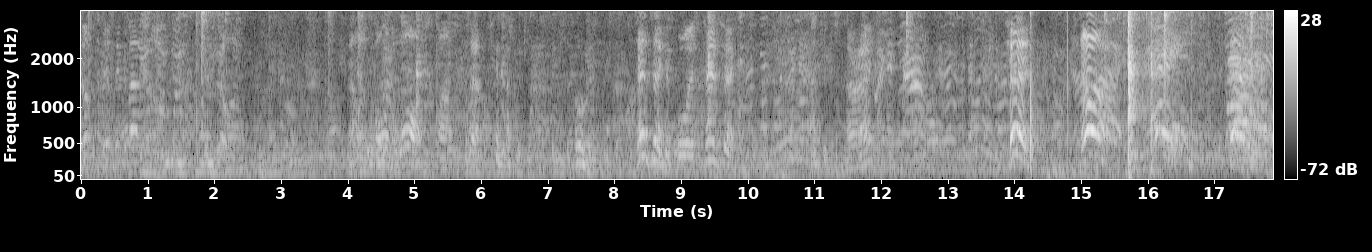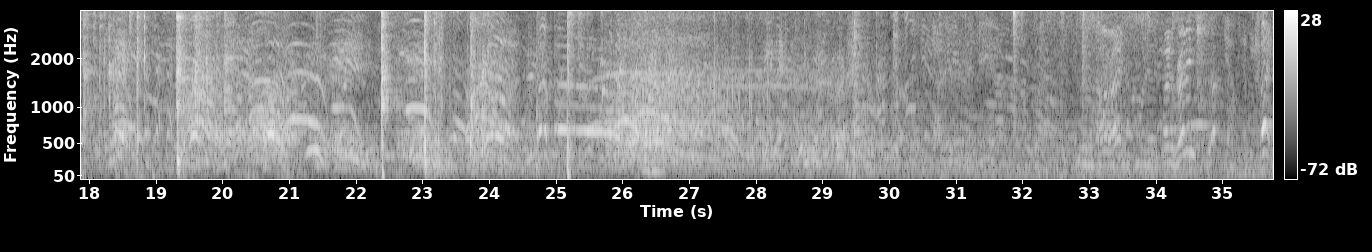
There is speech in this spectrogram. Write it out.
No, didn't think about it. That was all the wall spot. So. Ten seconds, boys. Ten seconds. All right. Ten, nine, eight, seven, six, five, four, three, two, one. All right. Fighters ready? Fight!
